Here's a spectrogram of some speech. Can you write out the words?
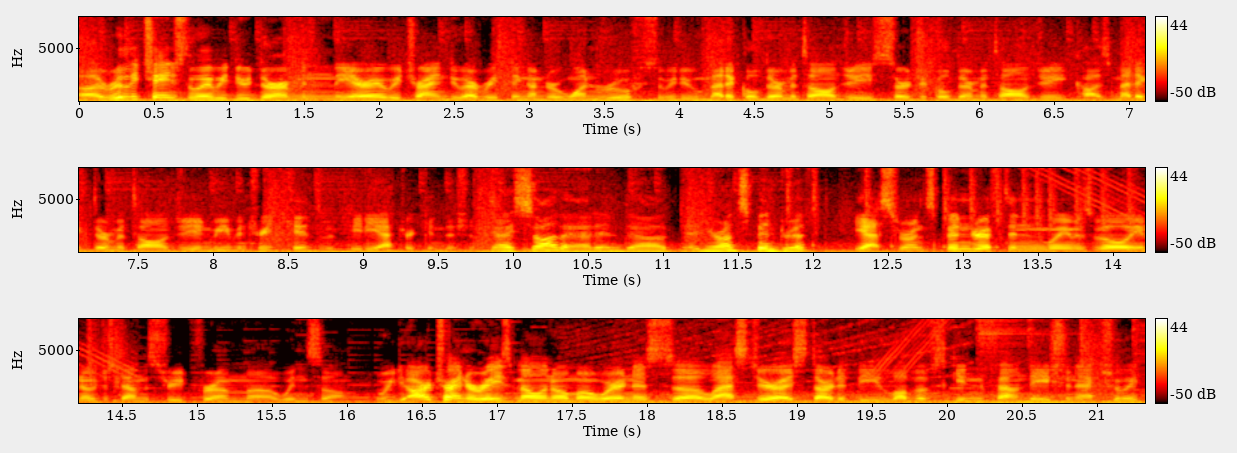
Uh, really changed the way we do derm in the area. We try and do everything under one roof. So we do medical dermatology, surgical dermatology, cosmetic dermatology, and we even treat kids with pediatric conditions. Yeah, I saw that, and, uh, and you're on Spindrift. Yes, we're on Spindrift in Williamsville, you know, just down the street from uh, Windsong. We are trying to raise melanoma awareness. Uh, last year I started the Love of Skin Foundation, actually.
